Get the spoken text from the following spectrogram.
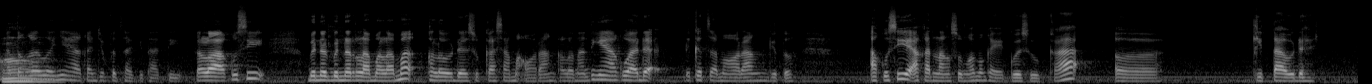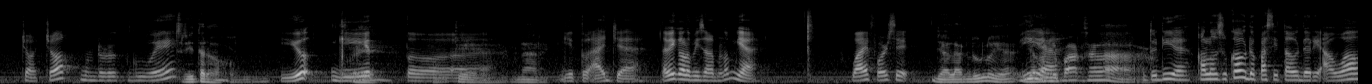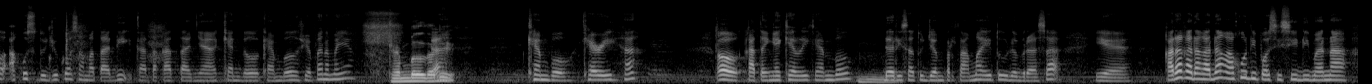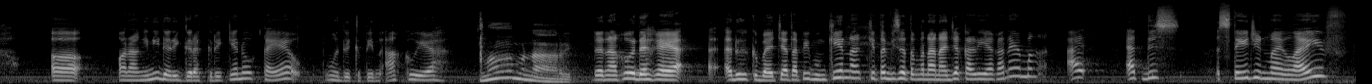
Atau enggak lo nya akan cepet sakit hati. Kalau aku sih bener-bener lama-lama kalau udah suka sama orang kalau nantinya aku ada deket sama orang gitu aku sih akan langsung ngomong kayak gue suka eh, kita udah cocok menurut gue Cerita dong. yuk gitu Oke, menarik. gitu aja tapi kalau misalnya belum ya why force it Jalan dulu ya, Iya. jangan dipaksa lah. Itu dia. Kalau suka udah pasti tahu dari awal. Aku setuju kok sama tadi kata-katanya Kendall Campbell. Siapa namanya? Campbell tadi. Campbell, Carrie, hah? Oh, katanya Kelly Campbell Hmm. dari satu jam pertama itu udah berasa, ya. Karena kadang-kadang aku di posisi di mana eh, orang ini dari gerak-geriknya tuh kayak mau deketin aku ya. Ah, menarik. Dan aku udah kayak, aduh kebaca. Tapi mungkin kita bisa temenan aja kali ya. Karena emang I, at this stage in my life,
